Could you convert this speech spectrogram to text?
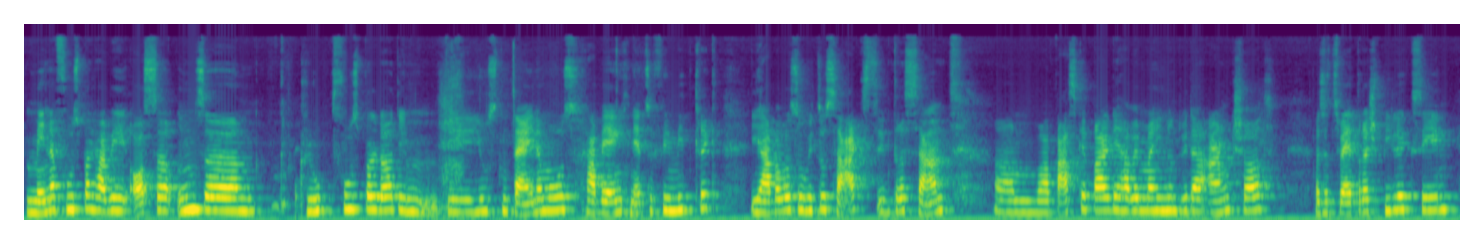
Männerfußball habe ich außer unserem Clubfußball da, die, die Houston Dynamos, habe ich eigentlich nicht so viel mitgekriegt. Ich habe aber, so wie du sagst, interessant, ähm, war Basketball, die habe ich mir hin und wieder angeschaut, also zwei, drei Spiele gesehen.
